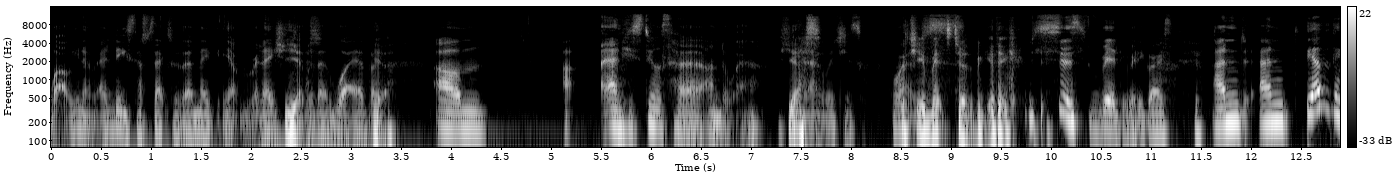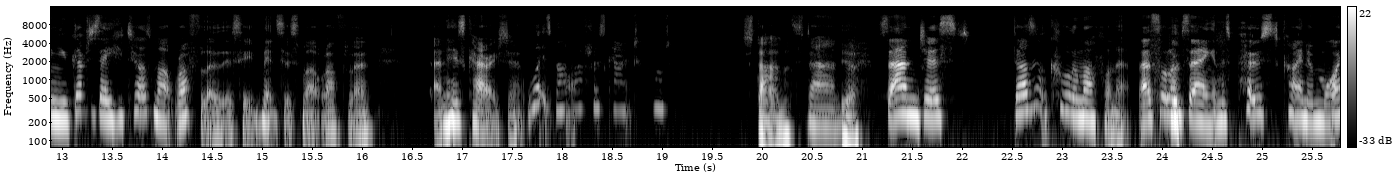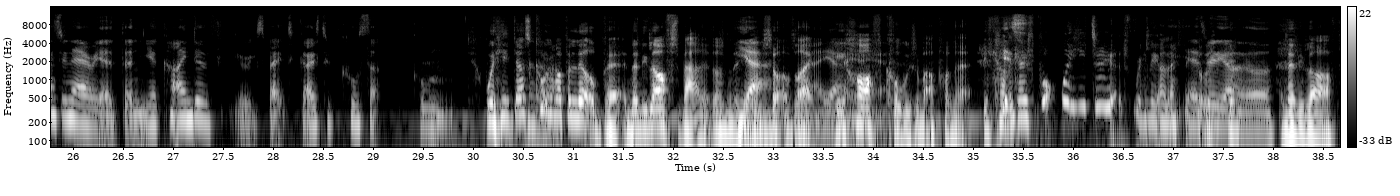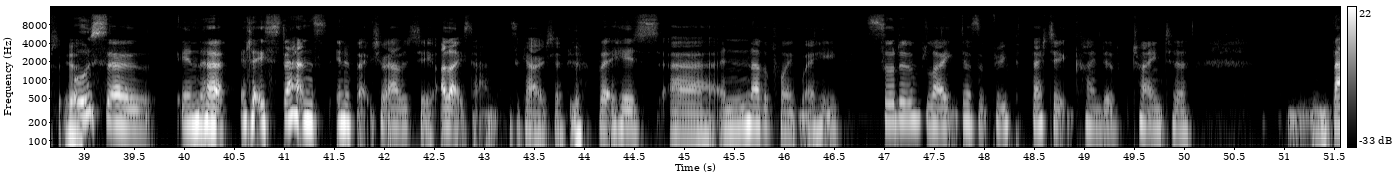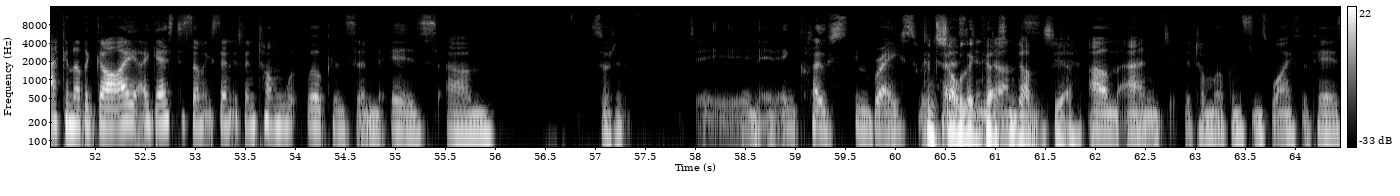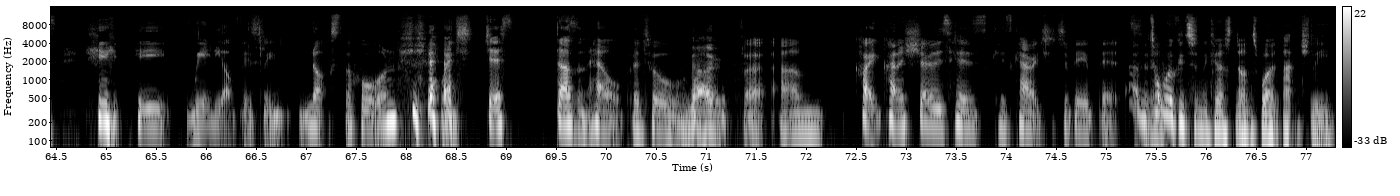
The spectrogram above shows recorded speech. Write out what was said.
well, you know, at least have sex with her, maybe have a relationship Yes. with her, whatever Yeah, um, uh, and he steals her underwear. you know, which is gross. which he admits to at the beginning. It's just really, really gross. And and the other thing you have to say, he tells Mark Ruffalo this. He admits it's Mark Ruffalo, and his character. What is Mark Ruffalo's character called? Stan. Stan. Yeah. Stan just doesn't call him up on it. That's all I'm saying. In this post kind of Moisen area, then you're kind of you're expecting guys to call Well, he does call him up a little bit, and then he laughs about it, doesn't he? Yeah, He sort of like yeah, yeah, he half yeah. calls him up on it. He kind of goes, "What were you doing? It's really unethical." Yeah, it's really un- and then he laughs. Also in uh, in Stan's ineffectuality. I like Stan as a character, but his uh, another point where he sort of like does a pretty pathetic kind of trying to back another guy, I guess to some extent, is when Tom Wi- Wilkinson is um, sort of in, in, close embrace with Consoling Kirsten, Kirsten Dunst Dunst. Yeah. um, and Tom Wilkinson's wife appears, he he really obviously knocks the horn, which just doesn't help at all. No. but um, quite kind of shows his his character to be a bit. Sort Tom of- Wilkinson and Kirsten Dunst weren't actually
